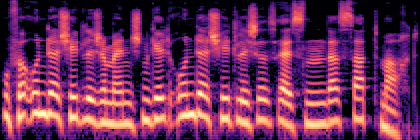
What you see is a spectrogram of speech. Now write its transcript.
und für unterschiedliche Menschen gilt unterschiedliches Essen, das satt macht.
